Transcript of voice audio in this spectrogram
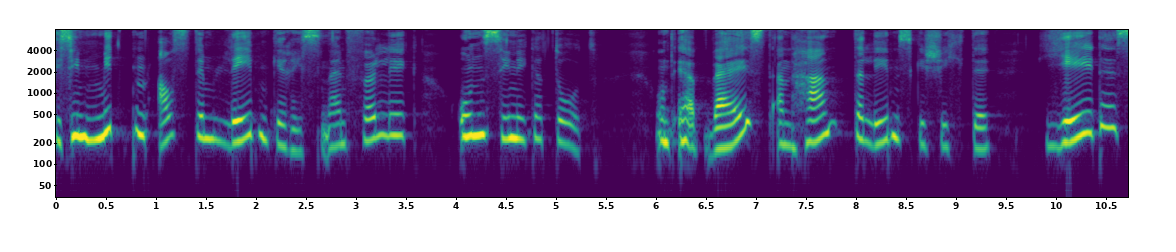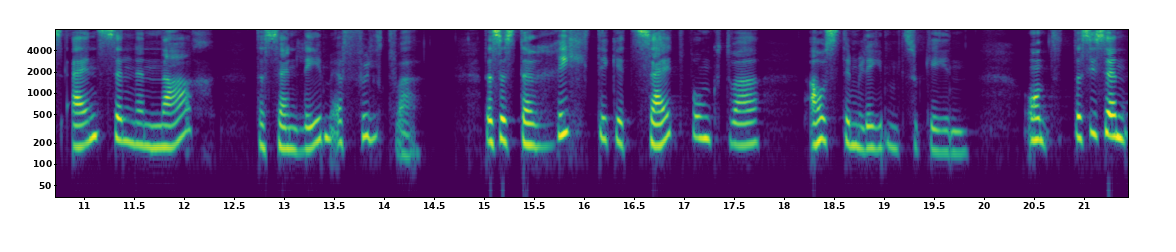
die sind mitten aus dem Leben gerissen, ein völlig unsinniger Tod. Und er weist anhand der Lebensgeschichte jedes Einzelnen nach, dass sein Leben erfüllt war, dass es der richtige Zeitpunkt war, aus dem Leben zu gehen. Und das ist ein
